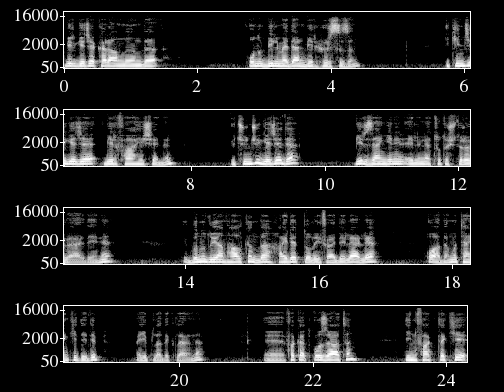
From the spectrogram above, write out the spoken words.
bir gece karanlığında onu bilmeden bir hırsızın, ikinci gece bir fahişenin, üçüncü gece de bir zenginin eline tutuşturu verdiğini, bunu duyan halkın da hayret dolu ifadelerle o adamı tenkit edip ayıpladıklarını, e, fakat o zatın infaktaki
